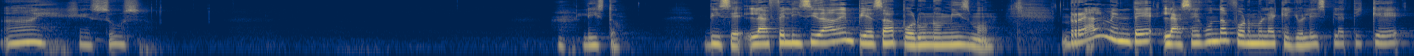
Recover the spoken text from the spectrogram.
Ay, Jesús. Ah, listo. Dice, la felicidad empieza por uno mismo. Realmente la segunda fórmula que yo les platiqué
